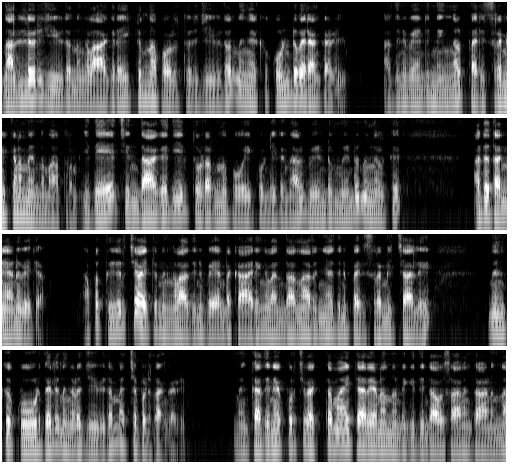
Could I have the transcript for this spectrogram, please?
നല്ലൊരു ജീവിതം നിങ്ങൾ ആഗ്രഹിക്കുന്ന പോലത്തെ ഒരു ജീവിതം നിങ്ങൾക്ക് കൊണ്ടുവരാൻ കഴിയും. അതിനുവേണ്ടി നിങ്ങൾ പരിശ്രമിക്കണം എന്ന് മാത്രം. ഇതേ ചിന്താഗതിയിൽ തുടർന്ന് പോയിക്കൊണ്ടിരുന്നാൽ വീണ്ടും വീണ്ടും നിങ്ങൾക്ക് അത് തന്നെയാണ് വരിക. അപ്പോൾ തീർച്ചയായിട്ടും നിങ്ങൾ അതിന് വേണ്ട കാര്യങ്ങൾ എന്താണെന്ന് അറിഞ്ഞ് അതിന് പരിശ്രമിച്ചാൽ നിങ്ങൾക്ക് കൂടുതൽ നിങ്ങളുടെ ജീവിതം മെച്ചപ്പെടുത്താൻ കഴിയും. നിങ്ങൾക്ക് അതിനെക്കുറിച്ച് വ്യക്തമായിട്ട് അറിയണമെന്നുണ്ടെങ്കിൽ ഇതിന്റെ അവസാനം കാണുന്ന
